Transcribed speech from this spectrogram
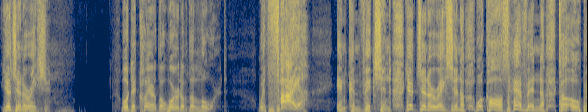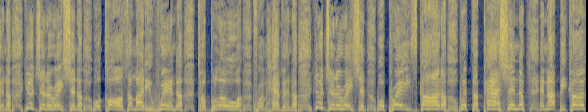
Your generation will declare the word of the Lord with fire and conviction. Your generation will cause heaven to open. Your generation will cause a mighty wind to blow from heaven. Your generation will praise God with the passion and not because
